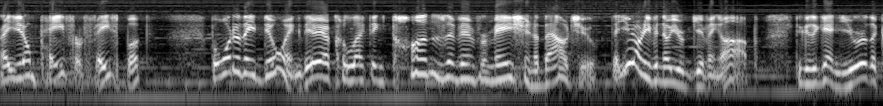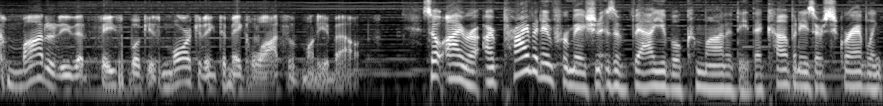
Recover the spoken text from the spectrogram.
Right? You don't pay for Facebook. But what are they doing? They are collecting tons of information about you that you don't even know you're giving up. Because again, you're the commodity that Facebook is marketing to make lots of money about. So, Ira, our private information is a valuable commodity that companies are scrambling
